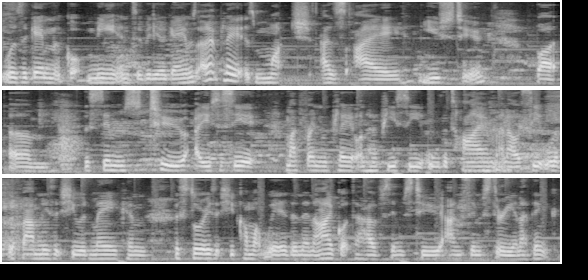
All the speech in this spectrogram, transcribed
was a game that got me into video games. I don't play it as much as I used to, but um, The Sims 2, I used to see it. My friend would play it on her PC all the time, and I would see all of the families that she would make and the stories that she'd come up with. And then I got to have Sims 2 and Sims 3, and I think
